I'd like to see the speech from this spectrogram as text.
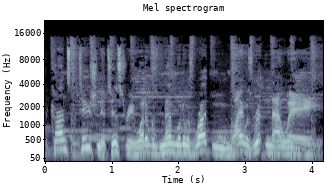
the Constitution, its history, what it was meant, what it was written, why it was written that way,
